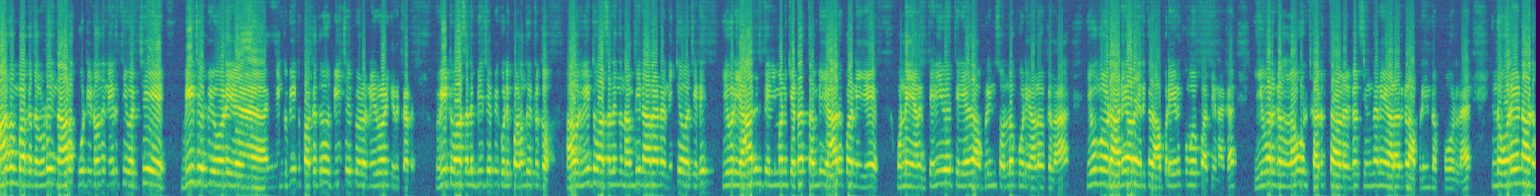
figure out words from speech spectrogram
ஆதம்பாக்கத்தை கூட இந்த ஆளை கூட்டிட்டு வந்து நிறுத்தி வச்சு பிஜேபியோடைய எங்க வீட்டு பக்கத்துல ஒரு பிஜேபியோட நிர்வாகி இருக்காரு. வீட்டு வாசல்ல பிஜேபி கொடி பறந்துட்டு இருக்கோம். அவர் வீட்டு வாசல்ல இருந்து நம்பி நாராயணன் நிக்க வச்சுட்டு இவர் யாருன்னு தெரியுமான்னு கேட்டா தம்பி யாருப்பா நீ? உன்னை எனக்கு தெரியவே தெரியாது அப்படின்னு சொல்லக்கூடிய அளவுக்கு தான் இவங்களோட அடையாளம் இருக்குது. அப்படி இருக்கும்போது பாத்தீங்கன்னாக்கா இவர்கள்லாம் ஒரு கருத்தாளர்கள் சிந்தனையாளர்கள் அப்படின்ற போர்ல இந்த ஒரே நாடு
